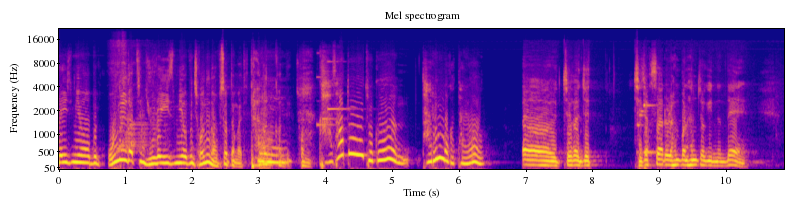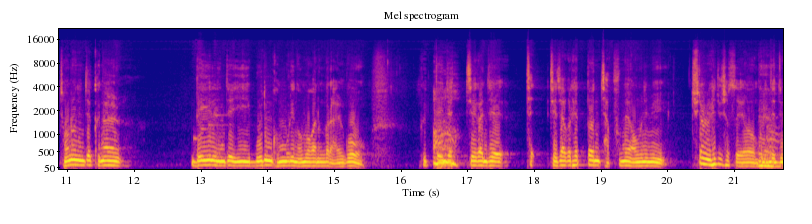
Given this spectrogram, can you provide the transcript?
Raise Me Up은 오늘 같은 You Raise Me Up은 저는 없었던 것 같아요. 단언컨대. 네. 저는. 가사도 조금 다른 것 같아요. 어, 제가 이제 제작사를 한 번 한 적이 있는데 저는 이제 그날 내일 이제 이 모든 건물이 넘어가는 걸 알고 그때 이제 제가 이제 제, 제작을 했던 작품에 어머님이 출연을 해주셨어요. 그래서 이제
